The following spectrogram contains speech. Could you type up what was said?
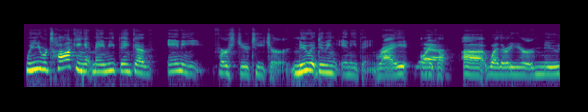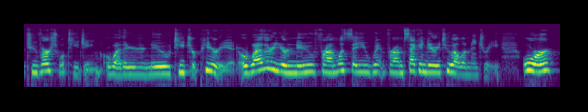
When you were talking it made me think of any first year teacher new at doing anything right? Yeah. like uh, whether you're new to virtual teaching or whether you're a new teacher period or whether you're new from let's say you went from secondary to elementary or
